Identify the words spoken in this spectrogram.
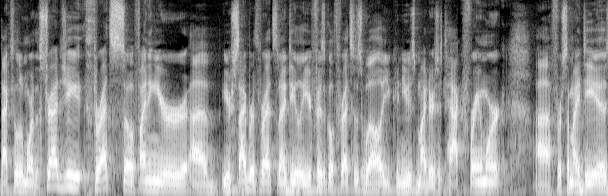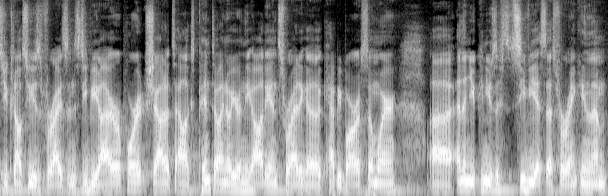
Back to a little more of the strategy threats. So finding your uh, your cyber threats and ideally your physical threats as well. You can use MITRE's ATT&CK framework uh, for some ideas. You can also use Verizon's DBI report. Shout out to Alex Pinto. I know you're in the audience riding a capybara somewhere. Uh, and then you can use CVSS for ranking them.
